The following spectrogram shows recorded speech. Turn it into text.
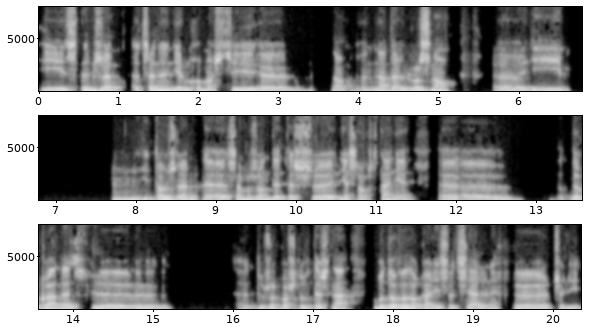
i z tym, że ceny nieruchomości no, nadal rosną i i to, że e, samorządy też e, nie są w stanie e, dokładać dużo kosztów też na budowę lokali socjalnych, czyli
